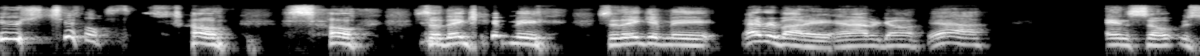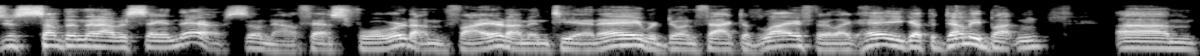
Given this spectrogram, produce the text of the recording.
douche chills. So, so, so they give me, so they give me everybody, and I would go, yeah. And so it was just something that I was saying there. So now, fast forward, I'm fired. I'm in TNA. We're doing Fact of Life. They're like, hey, you got the dummy button. Um,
